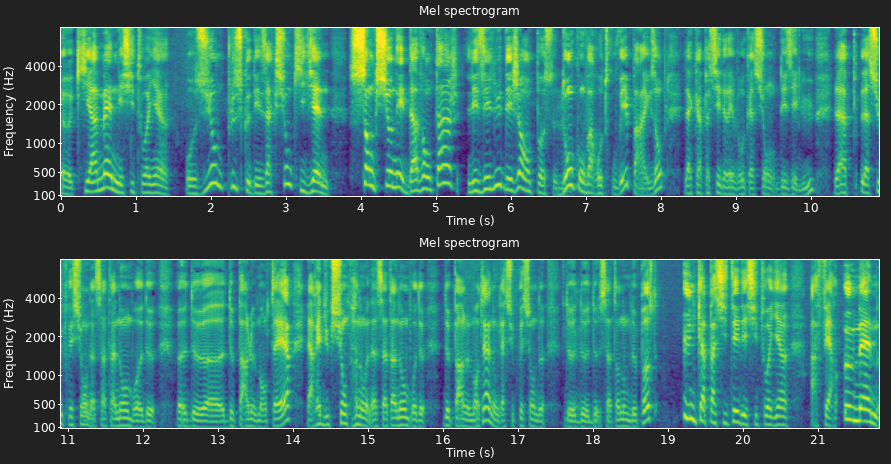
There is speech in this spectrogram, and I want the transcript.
euh, qui amènent les citoyens aux urnes, plus que des actions qui viennent sanctionner davantage les élus déjà en poste. Mmh. Donc on va retrouver par exemple la capacité de révocation des élus, la, suppression d'un certain nombre de, euh, euh, de, parlementaires, la réduction d'un certain nombre de, de, parlementaires, donc la suppression de, de certain nombre de postes, une capacité des citoyens à faire eux-mêmes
